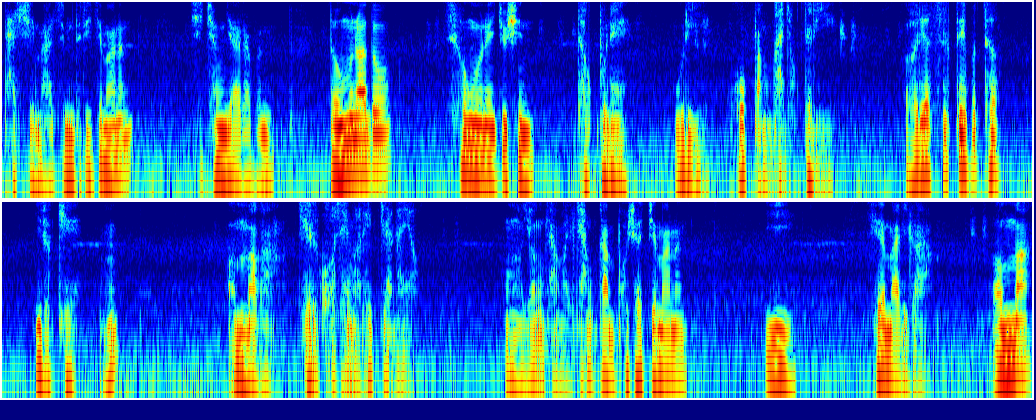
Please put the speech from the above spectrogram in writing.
다시 말씀드리지만은 시청자 여러분 너무나도 성원해 주신 덕분에 우리 호빵 가족들이 어렸을 때부터 이렇게 응? 엄마가 제일 고생을 했잖아요. 어, 영상을 잠깐 보셨지만은 이 세 마리가 엄마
